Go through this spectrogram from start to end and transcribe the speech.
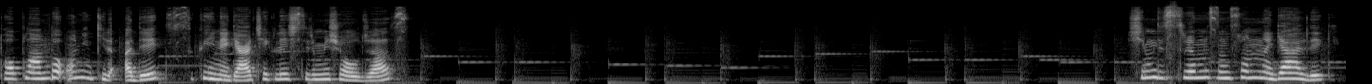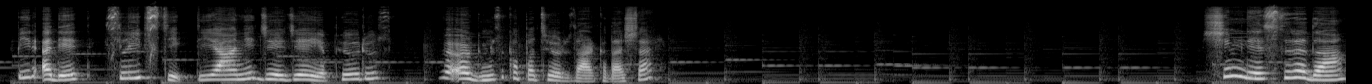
Toplamda 12 adet sık iğne gerçekleştirmiş olacağız. Şimdi sıramızın sonuna geldik. Bir adet slip stick yani CC yapıyoruz ve örgümüzü kapatıyoruz arkadaşlar. Şimdi sırada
